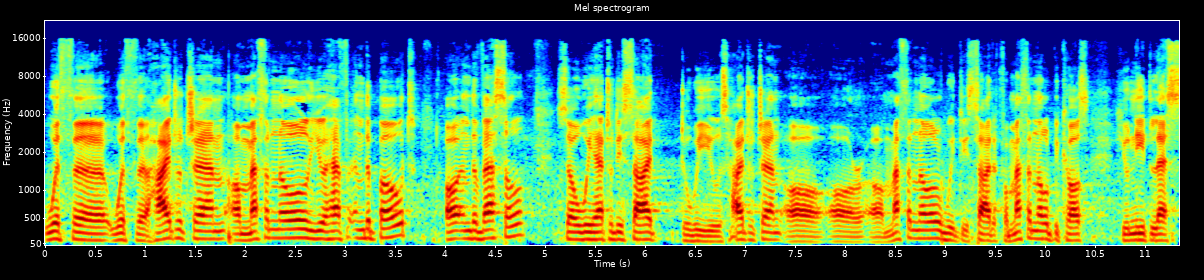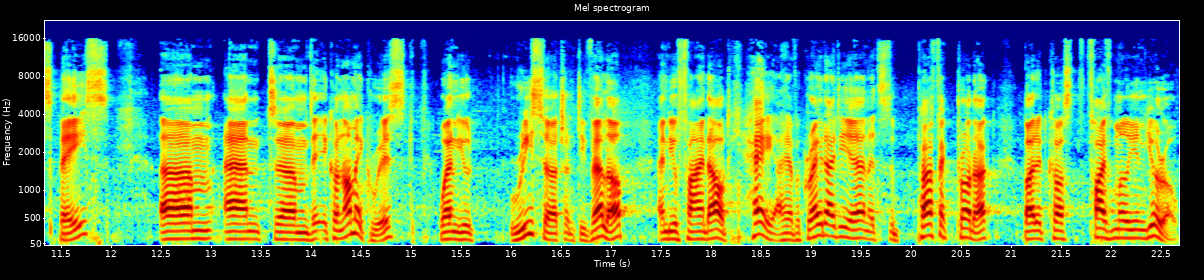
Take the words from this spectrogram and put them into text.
with the, with the hydrogen or methanol you have in the boat or in the vessel. So we had to decide, do we use hydrogen or, or, or methanol? We decided for methanol because you need less space. Um, and um, the economic risk, when you research and develop and you find out, hey, I have a great idea and it's a perfect product, but it costs 5 million euro.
